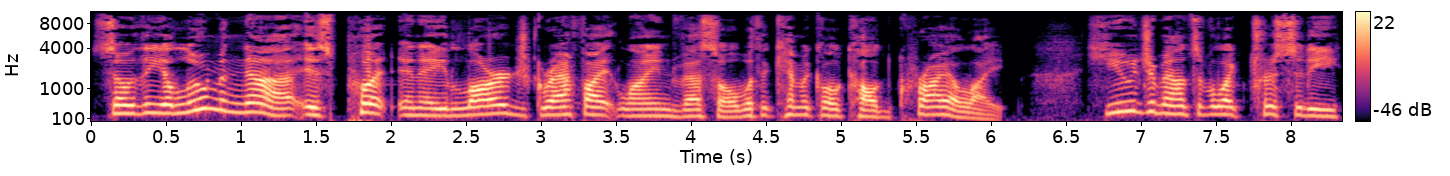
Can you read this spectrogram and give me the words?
So the alumina is put in a large graphite lined vessel with a chemical called cryolite. Huge amounts of electricity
